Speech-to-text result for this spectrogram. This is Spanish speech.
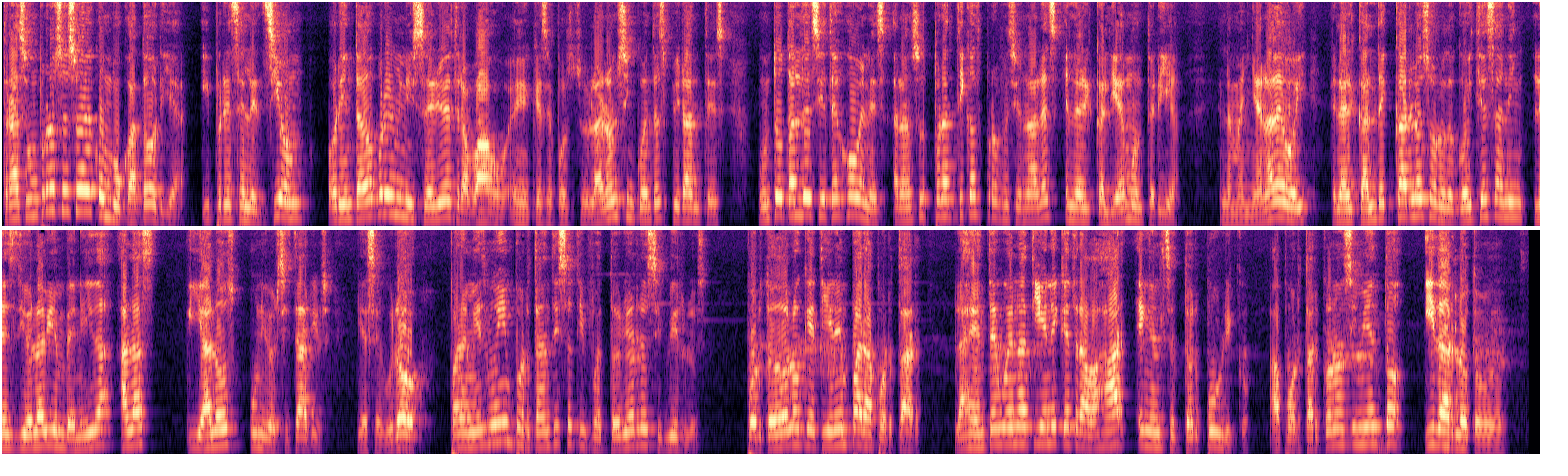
Tras un proceso de convocatoria y preselección orientado por el Ministerio de Trabajo, en el que se postularon 50 aspirantes, un total de 7 jóvenes harán sus prácticas profesionales en la alcaldía de Montería. En la mañana de hoy, el alcalde Carlos Ordogoitia Sanín les dio la bienvenida a las y a los universitarios y aseguró, para mí es muy importante y satisfactorio recibirlos, por todo lo que tienen para aportar. La gente buena tiene que trabajar en el sector público, aportar conocimiento y darlo todo.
